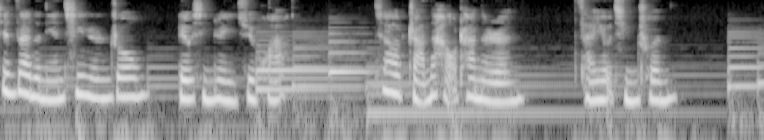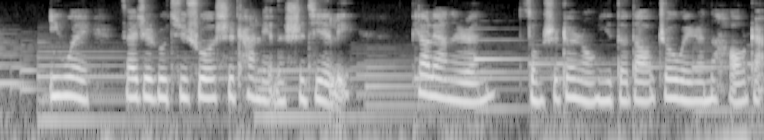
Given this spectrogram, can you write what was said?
现在的年轻人中流行着一句话，叫“长得好看的人才有青春”。因为在这个据说是看脸的世界里，漂亮的人总是更容易得到周围人的好感，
